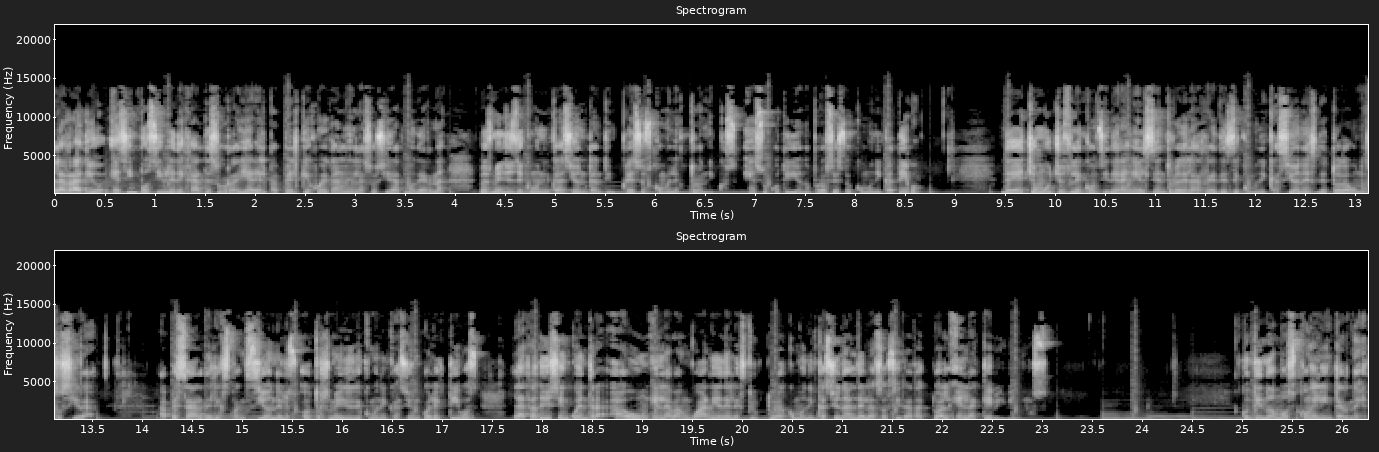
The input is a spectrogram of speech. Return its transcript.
La radio. Es imposible dejar de subrayar el papel que juegan en la sociedad moderna los medios de comunicación tanto impresos como electrónicos en su cotidiano proceso comunicativo. De hecho, muchos le consideran el centro de las redes de comunicaciones de toda una sociedad. A pesar de la expansión de los otros medios de comunicación colectivos, la radio se encuentra aún en la vanguardia de la estructura comunicacional de la sociedad actual en la que vivimos. Continuamos con el Internet.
